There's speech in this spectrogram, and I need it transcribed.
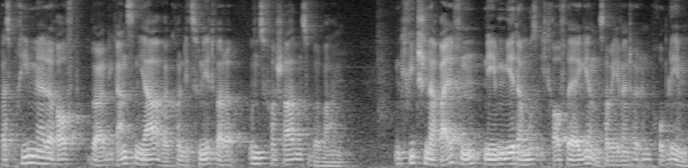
was primär darauf über die ganzen Jahre konditioniert war, uns vor Schaden zu bewahren. Ein quietschender Reifen neben mir, da muss ich drauf reagieren, sonst habe ich eventuell ein Problem.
